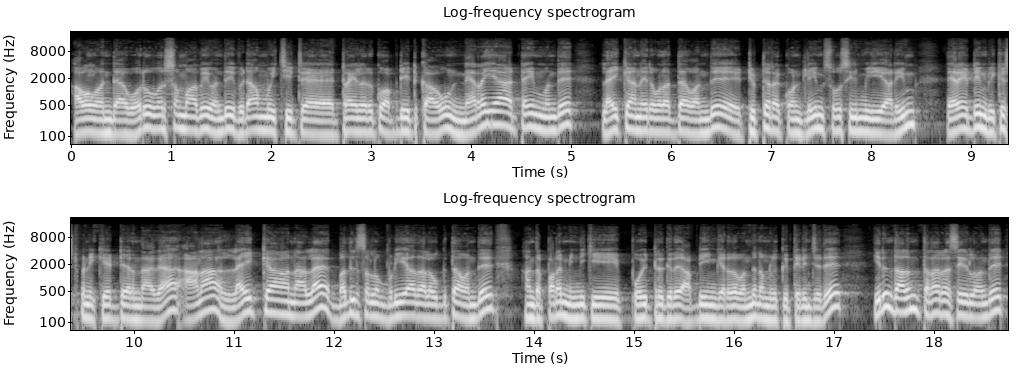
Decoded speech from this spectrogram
அவங்க அந்த ஒரு வருஷமாகவே வந்து விடாமுயற்சி ட்ரெ- ட்ரெய்லருக்கும் அப்டேட்டுக்காகவும் நிறையா டைம் வந்து லைக்கா நிறுவனத்தை வந்து ட்விட்டர் அக்கௌண்ட்லேயும் சோஷியல் மீடியாலையும் நிறைய டைம் ரிக்வெஸ்ட் பண்ணி கேட்டே இருந்தாங்க. ஆனால் லைக்கானால் பதில் சொல்ல முடியாத அளவுக்கு தான் வந்து அந்த படம் இன்றைக்கி போயிட்டுருக்குது அப்படிங்கிறது வந்து நம்மளுக்கு தெரிஞ்சது. இருந்தாலும் தல ரசிகர்கள் வந்து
